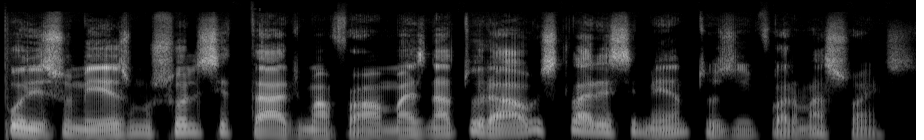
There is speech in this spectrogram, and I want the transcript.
por isso mesmo, solicitar de uma forma mais natural esclarecimentos e informações.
